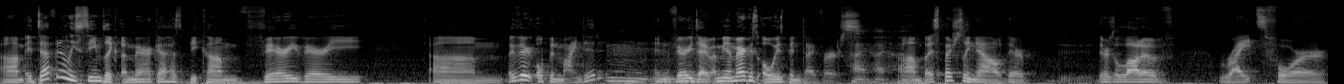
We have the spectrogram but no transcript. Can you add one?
um, it definitely seems like America has become very very um, very open minded mm-hmm. and very. Mm. Di- I mean, America's always been diverse, hi, hi, hi. Um, but especially now there, there's a lot of rights for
